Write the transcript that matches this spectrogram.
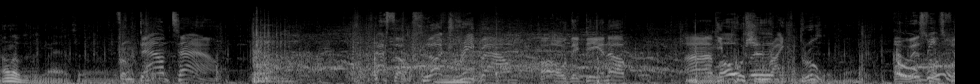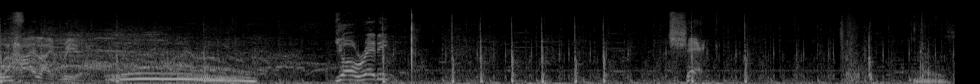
I don't know if it's the mask. Uh, From downtown. That's a clutch rebound. Uh-oh, they D'ing up. I'm he pushing right through. Oh, oh this one's for the highlight reel. Y'all ready? Check. was-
